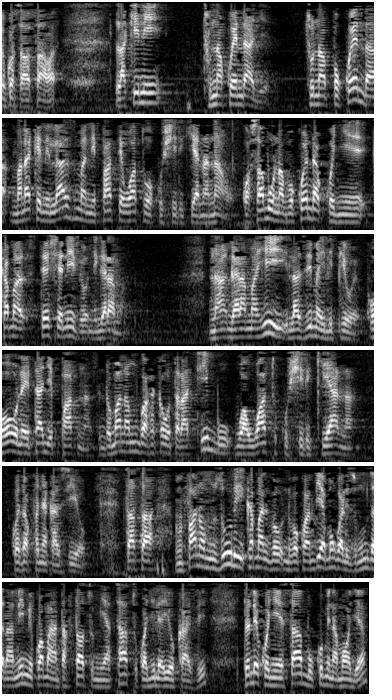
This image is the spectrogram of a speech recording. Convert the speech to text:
Tuko sawasawa lakini tunakwendaje? Tunapokwenda maanake ni lazima nipate watu wa kushirikiana nao. Kwa sababu unavyokwenda kwenye kama station hivyo ni gharama na gharama hii lazima ilipiwe. Kwao unahitaji partners. Ndio maana mungu akaweka utaratibu wa watu kushirikiana kuweza kufanya kazi hiyo. Sasa mfano mzuri kama nilivyokwambia mungu alizungumza na mimi kwamba anatafuta watu mia tatu kwa ajili ya hiyo kazi. Twende kwenye hesabu kumi na moja.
